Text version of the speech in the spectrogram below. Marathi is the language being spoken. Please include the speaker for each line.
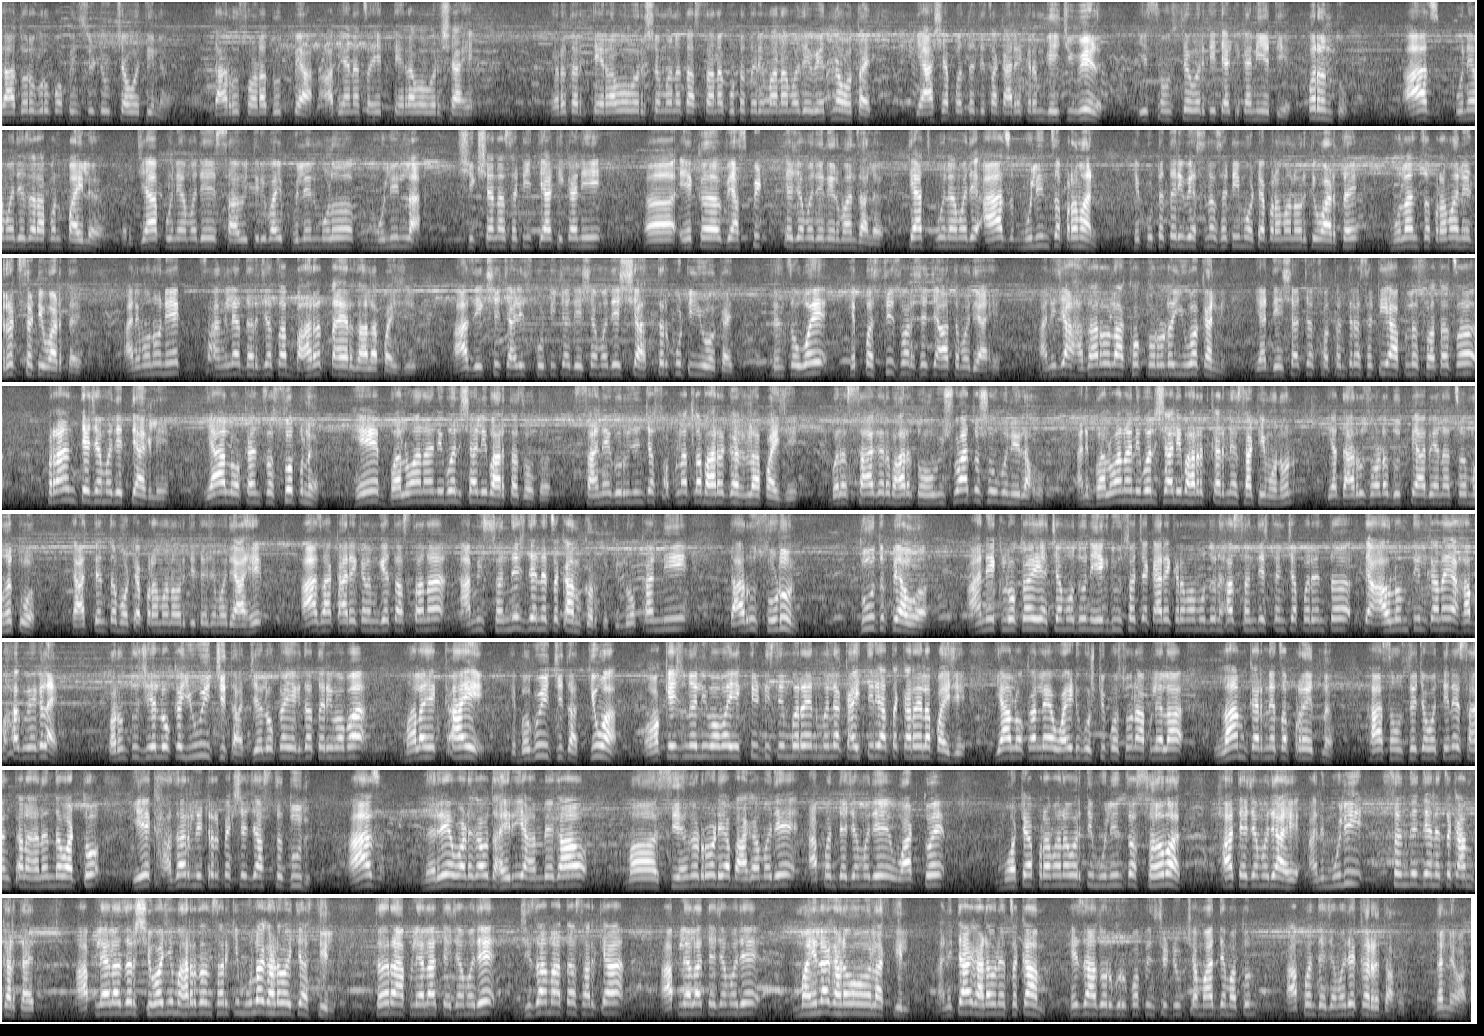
Speaker 1: जाधवर ग्रुप ऑफ इन्स्टिट्यूटच्या वतीनं दारू सोडा दूध प्या अभियानाचं हे तेरावं वर्ष आहे. खरं तर तेरावं वर्ष म्हणत असताना कुठंतरी मनामध्ये वेदना होत आहेत की अशा पद्धतीचा कार्यक्रम घ्यायची वेळ ही संस्थेवरती त्या ठिकाणी येते. परंतु आज पुण्यामध्ये जर आपण पाहिलं तर ज्या पुण्यामध्ये सावित्रीबाई फुलेंमुळं मुलींना शिक्षणासाठी त्या ठिकाणी एक व्यासपीठ त्याच्यामध्ये निर्माण झालं. त्याच पुण्यामध्ये आज मुलींचं प्रमाण हे कुठंतरी व्यसनासाठी मोठ्या प्रमाणावरती वाढतं आहे मुलांचं प्रमाण हे ड्रग्जसाठी आहे आणि म्हणून एक चांगल्या दर्जाचा भारत तयार झाला पाहिजे. आज एकशे चाळीस कोटीच्या देशामध्ये शहात्तर कोटी युवक आहेत. त्यांचं वय हे पस्तीस वर्षाच्या आतमध्ये आहे. आणि ज्या हजारो लाखो करोडो युवकांनी या देशाच्या स्वातंत्र्यासाठी आपलं स्वतःचं प्राण त्याच्यामध्ये त्यागले. या लोकांचं स्वप्न हे बलवान आणि बलशाली भारताचं होतं. साने गुरुजींच्या स्वप्नातला भारत घडला पाहिजे. बलसागर भारत हो विश्वात शोभनी राहो. आणि बलवान आणि बलशाली भारत करण्यासाठी म्हणून या दारू सोडा दूध प्या अभियानाचं महत्त्व हे अत्यंत मोठ्या प्रमाणावरती त्याच्यामध्ये आहे. आज हा कार्यक्रम घेत असताना आम्ही संदेश देण्याचं काम करतो की लोकांनी दारू सोडून दूध प्यावं. अनेक लोक याच्यामधून एक दिवसाच्या कार्यक्रमामधून हा संदेश त्यांच्यापर्यंत त्या अवलंबतील का नाही हा भाग वेगळा आहे. परंतु जे लोक येऊ इच्छितात जे लोक एकदा तरी बाबा मला हे काय आहे हे बघू इच्छितात किंवा ऑकेजनली बाबा एकतीस डिसेंबर आहे मला काहीतरी आता करायला पाहिजे. या लोकांना या वाईट गोष्टीपासून आपल्याला लांब करण्याचा प्रयत्न. हा संस्थेच्या वतीने सांगताना आनंद वाटतो. एक हजार लिटरपेक्षा जास्त दूध आज नरे वडगाव धायरी आंबेगाव सिंहगड रोड या भागामध्ये आपण त्याच्यामध्ये वाटतोय. मोठ्या प्रमाणावरती मुलींचा सहभाग हा त्याच्यामध्ये आहे आणि मुली संदेश देण्याचं काम करतायत. आपल्याला जर शिवाजी महाराजांसारखी मुलं घडवायची असतील तर आपल्याला त्याच्यामध्ये जिजामातासारख्या आपल्याला त्याच्यामध्ये महिला घडवाव्या लागतील. आणि त्या घडवण्याचं काम हे जाधवर ग्रुप ऑफ इन्स्टिट्यूटच्या माध्यमातून आपण त्याच्यामध्ये करत आहोत. धन्यवाद.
